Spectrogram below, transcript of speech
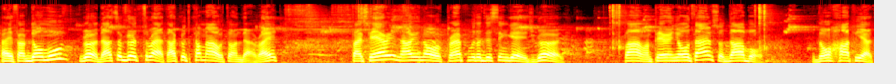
Right, if I don't move, good. That's a good threat. I could come out on that, right? If I parry, now you know, prep with a disengage. Good. Bam, I'm parrying all the time, so double. Don't hop yet.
